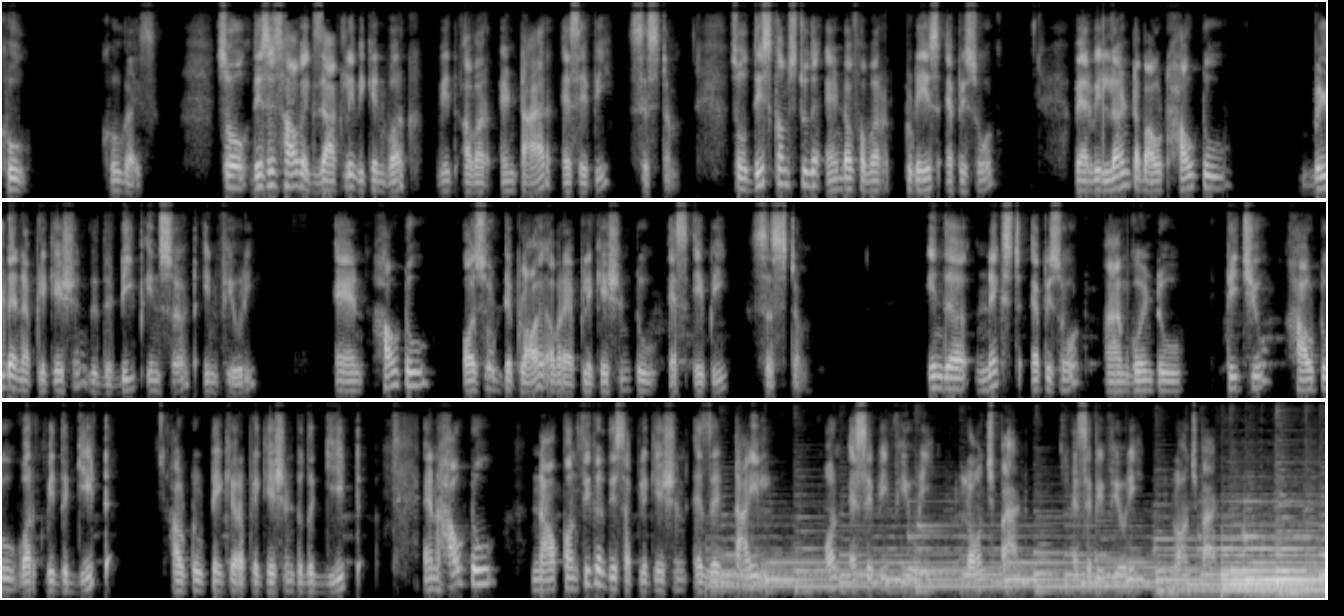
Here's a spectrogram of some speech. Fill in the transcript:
Cool. Cool guys. So this is how exactly we can work with our entire SAP system. So this comes to the end of our today's episode where we learned about how to build an application with the deep insert in Fiori, and how to also deploy our application to SAP system. In the next episode, I'm going to teach you how to work with the Git, how to take your application to the Git, and how to Now configure this application as a tile on SAP Fiori Launchpad. SAP Fiori Launchpad.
